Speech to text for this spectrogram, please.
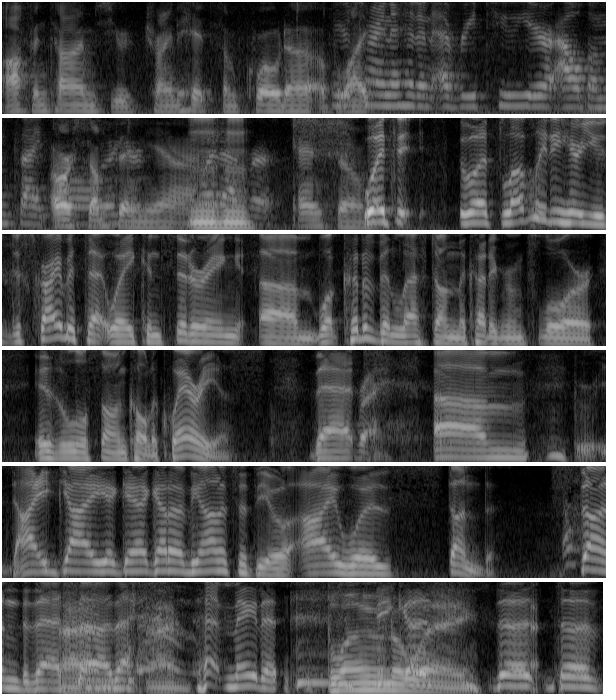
oftentimes you're trying to hit some quota of you're like, trying to hit an every two year album cycle or something, you're- yeah. Whatever. And so, Well, it's well, it's lovely to hear you describe it that way, considering um, what could have been left on the cutting room floor is a little song called Aquarius. That um, I, I, I gotta be honest with you, I was stunned. Stunned that uh, I'm- that that made it blown because away. the the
